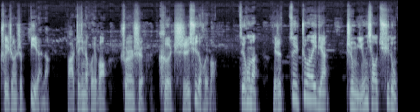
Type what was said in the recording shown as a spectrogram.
吹成是必然的，把之前的回报说成是可持续的回报。最后呢，也是最重要的一点，这种营销驱动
